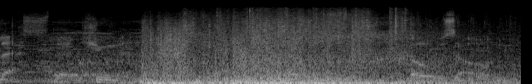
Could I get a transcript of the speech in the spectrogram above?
less than human. Ozone.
